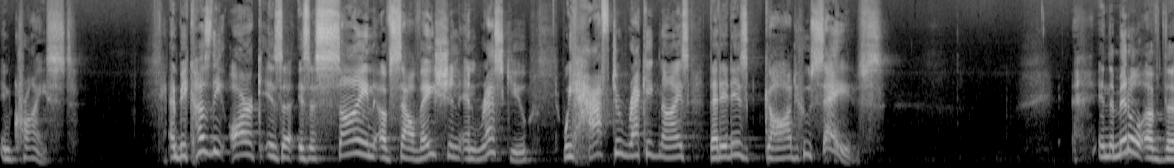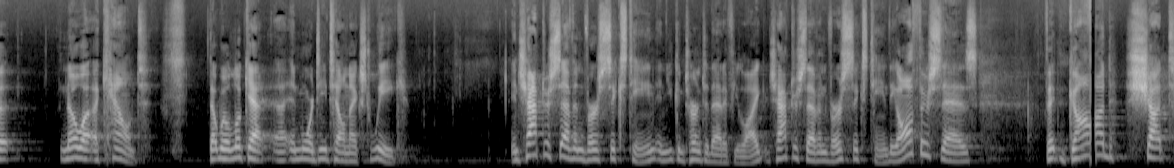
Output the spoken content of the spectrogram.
in Christ. And because the ark is a, is a sign of salvation and rescue, we have to recognize that it is God who saves in the middle of the Noah account that we'll look at uh, in more detail next week, in chapter 7, verse 16, and you can turn to that if you like, chapter 7, verse 16, the author says that God shut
